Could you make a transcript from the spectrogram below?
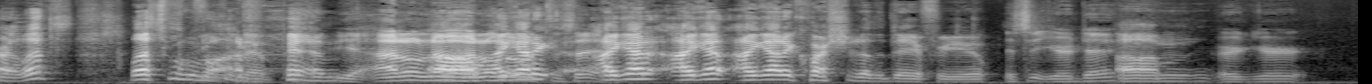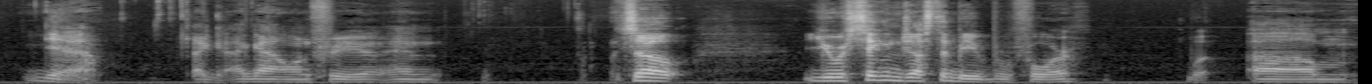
right, let's let's move on. man. yeah, I don't know. I Um, don't I know got what to say. a, I got I got I got a question of the day for you. Is it your day? Um, or your yeah, I, I got one for you. And so, you were singing Justin Bieber before, What? um,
